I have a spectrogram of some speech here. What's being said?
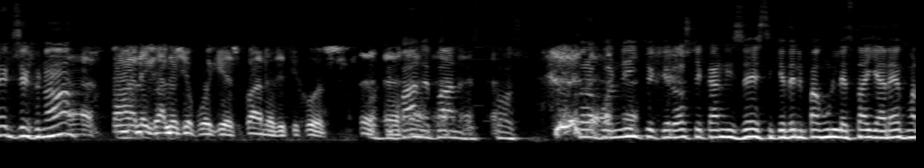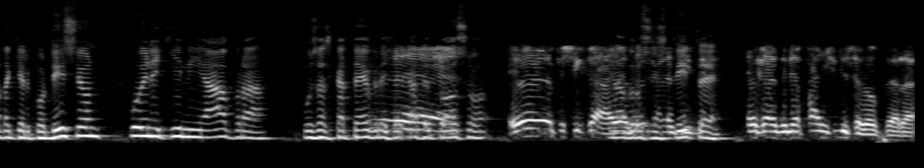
Δεν ξεχνώ. Πάνε καλές εποχές, πάνε δυστυχώς. Πάνε, πάνε δυστυχώς. Τώρα που ανοίγει ο καιρός και κάνει ζέστη και δεν υπάρχουν λεφτά για ρεύματα και air condition, πού είναι εκείνη η άβρα που σας κατέβρεχε κάθε τόσο. Ε, φυσικά. Να δροσιστείτε; Έκανε την εμφάνισή της εδώ πέρα.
